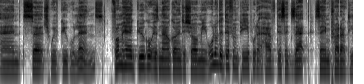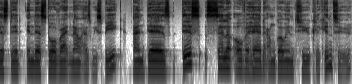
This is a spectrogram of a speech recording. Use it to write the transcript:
and search with Google Lens. From here, Google is now going to show me all of the different people that have this exact same product listed in their store right now as we speak. And there's this seller over here that I'm going to click into.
